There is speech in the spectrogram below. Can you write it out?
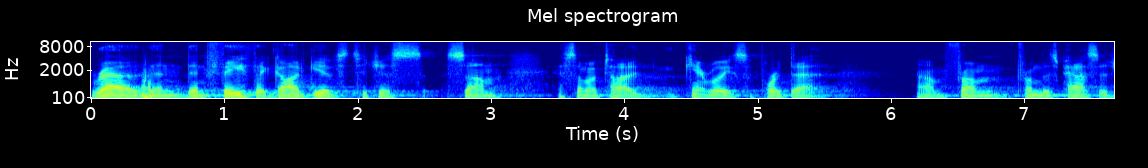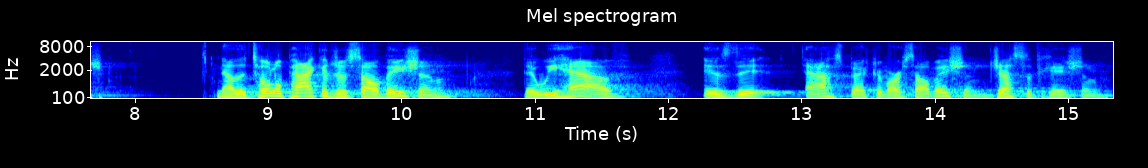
rather than, than faith that God gives to just some. As some have taught, can't really support that um, from, from this passage. Now, the total package of salvation that we have is the aspect of our salvation justification,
